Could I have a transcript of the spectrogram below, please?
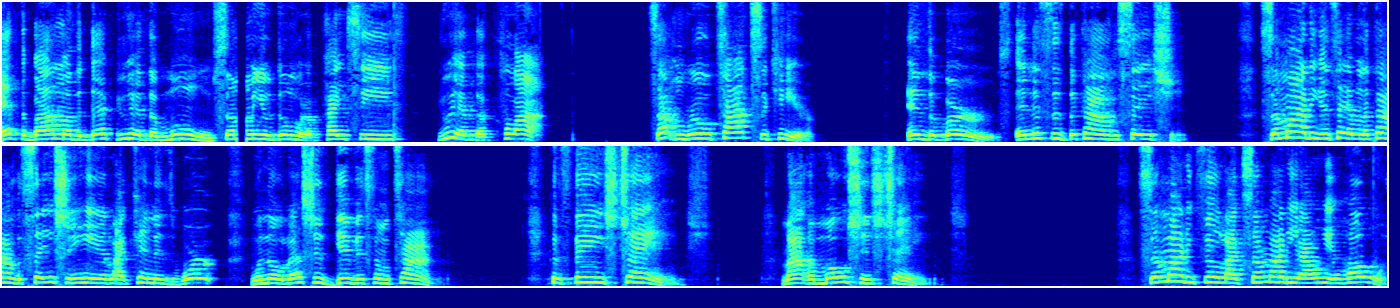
At the bottom of the deck, you have the moon. Some of you are dealing with a Pisces. You have the clock. Something real toxic here in the birds. And this is the conversation. Somebody is having a conversation here like, can this work? Well, no, let's just give it some time. Because things change. My emotions change. Somebody feel like somebody out here hoeing.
